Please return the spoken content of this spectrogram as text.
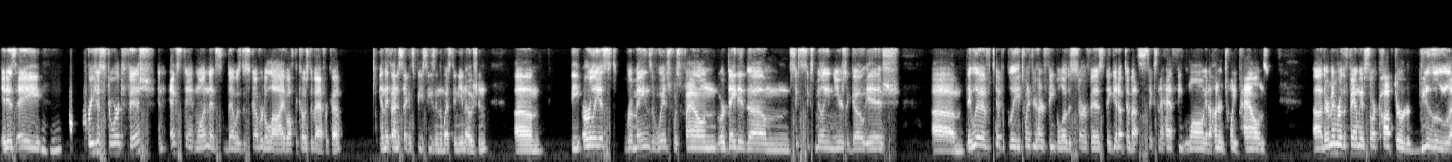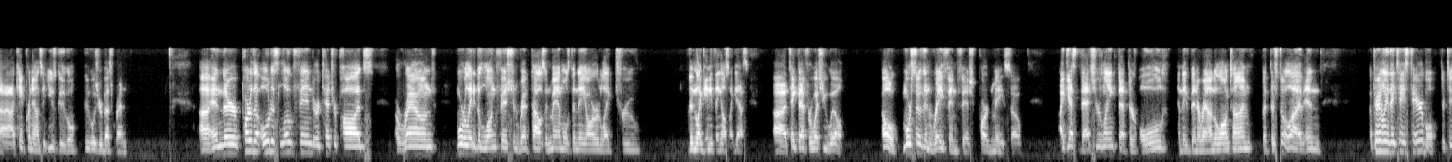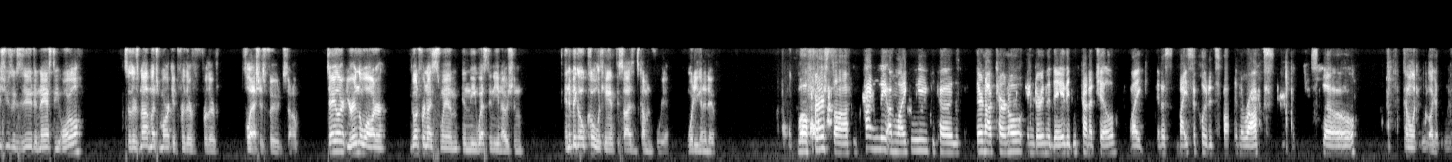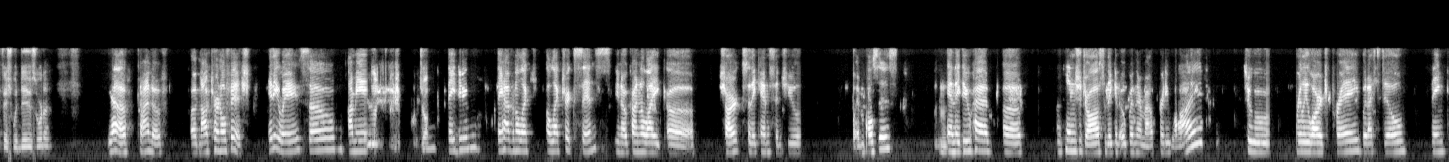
It is a mm-hmm. prehistoric fish, an extant one that's that was discovered alive off the coast of Africa, and they found a second species in the West Indian Ocean. Um, the earliest remains of which was found or dated um, 66 million years ago ish. Um, they live typically 2,300 feet below the surface. They get up to about six and a half feet long at 120 pounds. Uh, they're a member of the family of Sarcopter. I can't pronounce it. Use Google. Google's your best friend. Uh, and they're part of the oldest lobe-finned or tetrapods around, more related to lungfish and reptiles and mammals than they are like true, than like anything else, I guess. Uh, take that for what you will. Oh, more so than rayfin fish, pardon me. So I guess that's your link that they're old and they've been around a long time, but they're still alive. And apparently they taste terrible. Their tissues exude a nasty oil. So there's not much market for their for their flesh as food. So Taylor, you're in the water, going for a nice swim in the West Indian Ocean, and a big old coelacanth decides it's coming for you. What are you gonna do? Well, first off, it's highly unlikely because they're nocturnal and during the day they just kind of chill, like in a nice secluded spot in the rocks. So, kind of like like a fish would do, sort of. Yeah, kind of a nocturnal fish. Anyway, so I mean, they do. They have an elect- electric sense, you know, kind of like uh, sharks, so they can sense you impulses. Mm-hmm. And they do have a, hinged jaw, so they can open their mouth pretty wide to really large prey. But I still think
